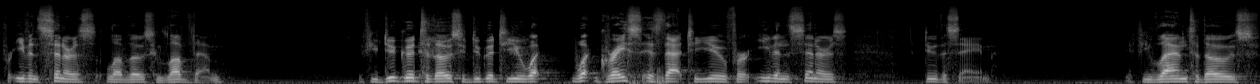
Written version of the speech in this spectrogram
For even sinners love those who love them. If you do good to those who do good to you, what, what grace is that to you? For even sinners do the same. If you lend to those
